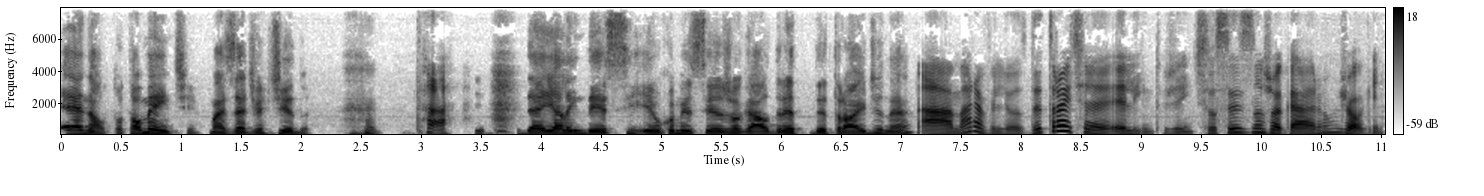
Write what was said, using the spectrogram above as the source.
É, não, totalmente. Mas é divertido. Tá. E daí, além desse, eu comecei a jogar o Dre- Detroit, né? Ah, maravilhoso. Detroit é, é lindo, gente. Se vocês não jogaram, joguem.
